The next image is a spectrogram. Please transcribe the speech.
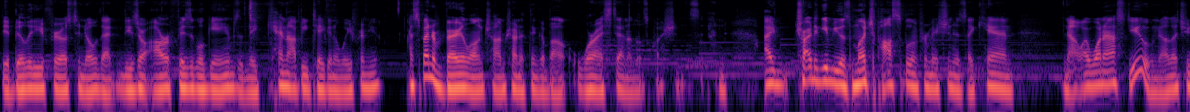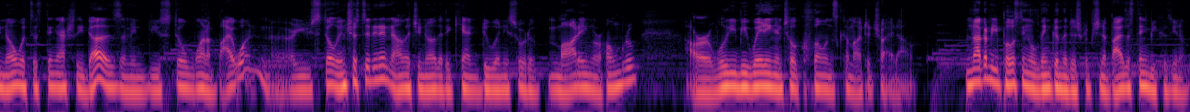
the ability for us to know that these are our physical games and they cannot be taken away from you? I spent a very long time trying to think about where I stand on those questions. And I try to give you as much possible information as I can. Now I want to ask you, now that you know what this thing actually does, I mean, do you still want to buy one? Are you still interested in it now that you know that it can't do any sort of modding or homebrew? Or will you be waiting until clones come out to try it out? I'm not going to be posting a link in the description to buy this thing because, you know,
